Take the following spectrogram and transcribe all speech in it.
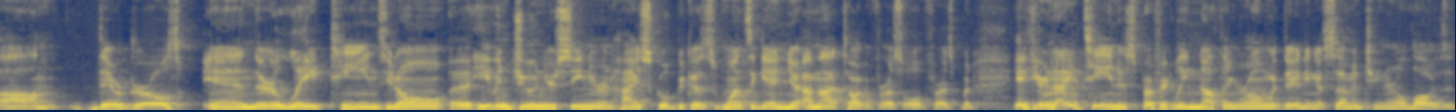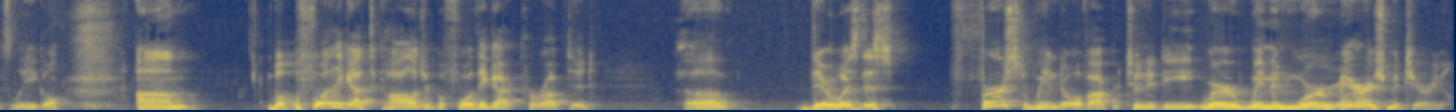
Um, they're girls in their late teens, you know, uh, even junior, senior in high school. Because once again, I'm not talking for us old farts, but if you're 19, there's perfectly nothing wrong with dating a 17 year old, long as it's legal. Um, but before they got to college or before they got corrupted, uh, there was this first window of opportunity where women were marriage material.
